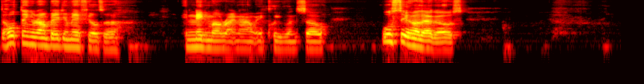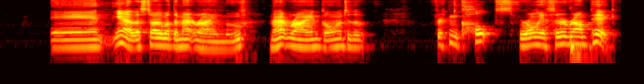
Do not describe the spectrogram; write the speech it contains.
The whole thing around Baker Mayfield's a enigma right now in Cleveland. So we'll see how that goes. And yeah, let's talk about the Matt Ryan move. Matt Ryan going to the freaking Colts for only a third round pick.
